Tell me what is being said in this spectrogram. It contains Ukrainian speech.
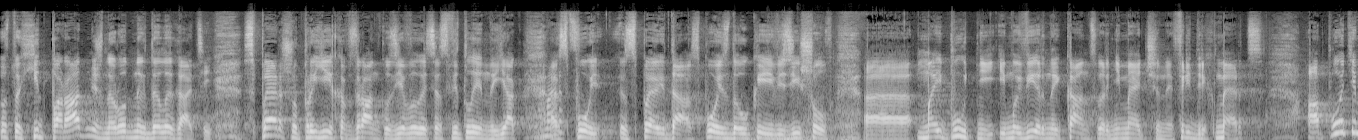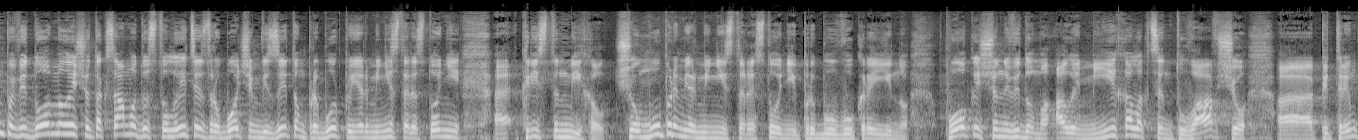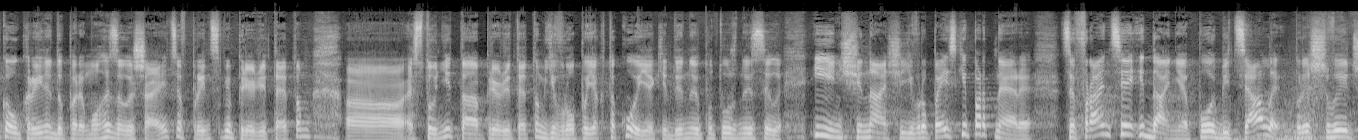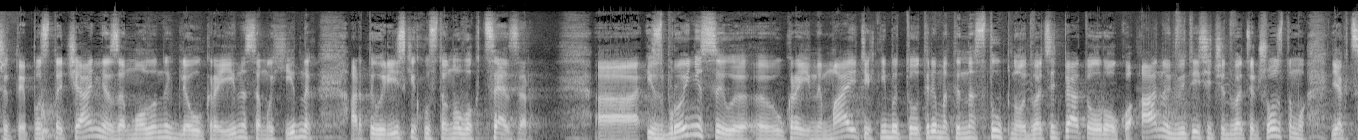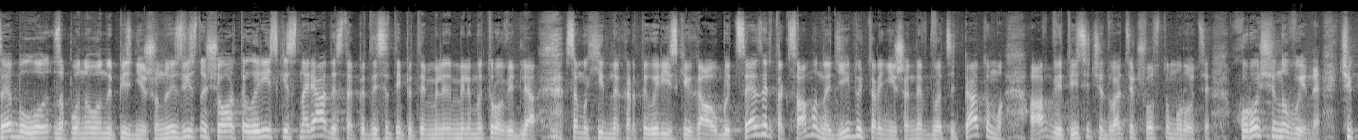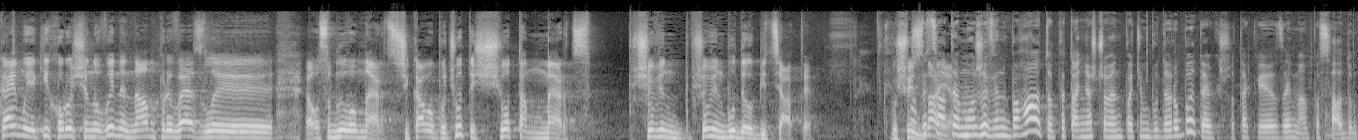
Просто хід парад міжнародних делегацій. Спершу приїхав зранку, з'явилися світлини, як е, з, пой... з, пе- да, з поїзда у Києві зійшов е, майбутній імовірний канцлер Німеччини Фрідріх Мерц. А потім повідомили, що так само до столиці з робочим візитом прибув прем'єр-міністр Естонії е, Крістен Міхал. Чому прем'єр-міністр Естонії прибув в Україну? Поки що невідомо. Але Міхал акцентував, що е, підтримка України до перемоги залишається в принципі пріоритетом е, Естонії та пріоритетом Європи як такої, як єдиної потужної сили. Інші наші європейські партнери, це Франція і Данія, пообіцяли пришвидшити постачання замовлених для України самохідних артилерійських установок Цезар. І збройні сили е, України мають їх нібито отримати наступного 25-го року, а не в 2026-му, як це було заплановано пізніше. Ну і звісно, що артилерійські снаряди 155-мм для самохідних артилерійських гаубиць Цезарь так само надійдуть раніше, не в 25-му, а в 2026 році. Хороші новини. Чекаємо, які хороші новини нам привезли, е, особливо Мерц. Цікаво почути, що там Мерц. Що він, що він буде обіцяти? Бо щось Обіцяти знає. може він багато. Питання, що він потім буде робити, якщо так і займе посаду.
